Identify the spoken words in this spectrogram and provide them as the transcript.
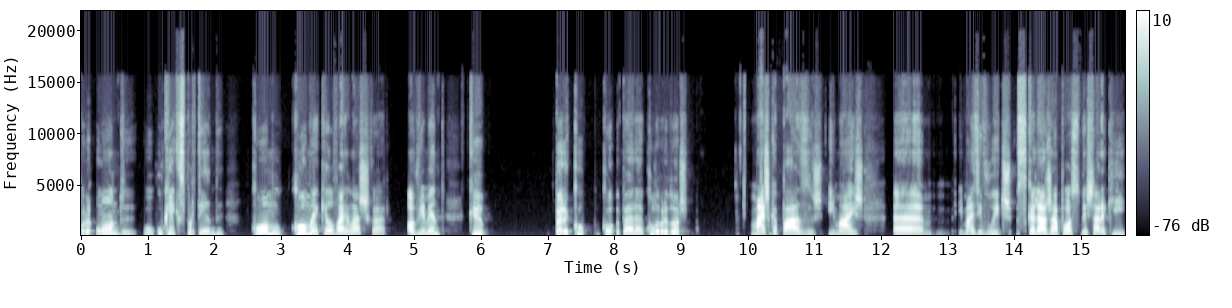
por onde, o, o que é que se pretende, como, como é que ele vai lá chegar. Obviamente que para, co, para colaboradores mais capazes e mais, uh, e mais evoluídos, se calhar já posso deixar aqui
